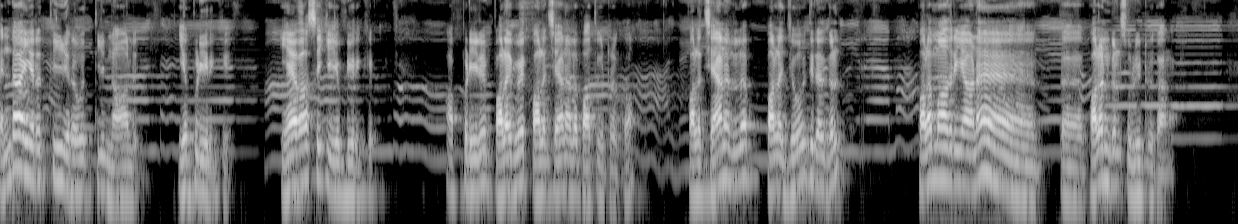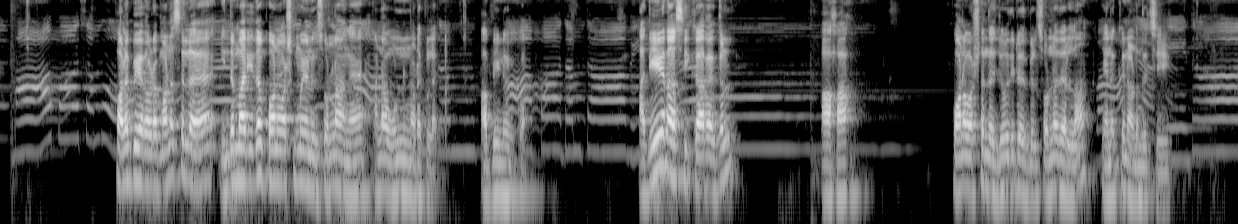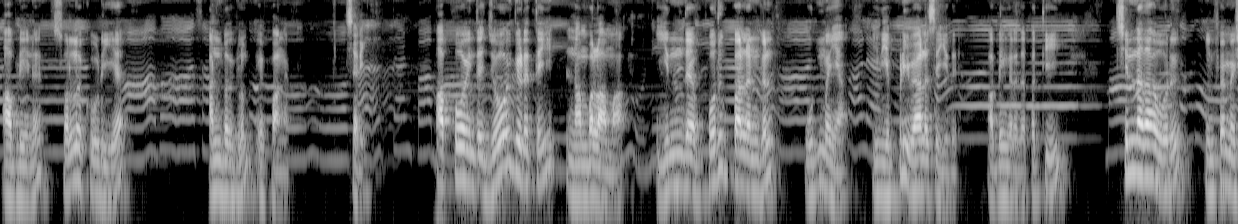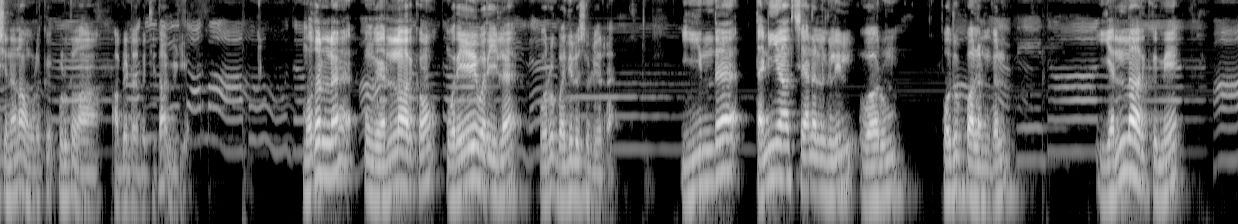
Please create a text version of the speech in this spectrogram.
ரெண்டாயிரத்தி இருபத்தி நாலு எப்படி இருக்குது என் ராசிக்கு எப்படி இருக்குது அப்படின்னு பல பேர் பல சேனலை பார்த்துக்கிட்டு இருக்கோம். பல சேனலில் பல ஜோதிடர்கள் பல மாதிரியான பலன்கள் சொல்லிட்டு இருக்காங்க. பல பேரோட மனசில் இந்த மாதிரி தான் போன வருஷமும் எனக்கு சொன்னாங்க ஆனால் ஒன்றும் நடக்கலை அப்படின்னு இருக்கும். அதே ராசிக்காரர்கள் ஆஹா போன வருஷம் இந்த ஜோதிடர்கள் சொன்னதெல்லாம் எனக்கு நடந்துச்சு அப்படின்னு சொல்லக்கூடிய அன்பர்களும் இருப்பாங்க. சரி. அப்போ இந்த ஜோதிடத்தை நம்பலாமா? இந்த பொது பலன்கள் உண்மையா? இது எப்படி வேலை செய்யுது? அப்படிங்கிறத பற்றி சின்னதாக ஒரு இன்ஃபர்மேஷனை நான் உங்களுக்கு கொடுக்கலாம் அப்படின்றத பற்றி தான் வீடியோ முதல்ல உங்கள் எல்லாருக்கும் ஒரே வரியில் ஒரு பதிலை சொல்லிடுறேன். இந்த தனியார் சேனல்களில் வரும் பொது பலன்கள் எல்லாருக்குமே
